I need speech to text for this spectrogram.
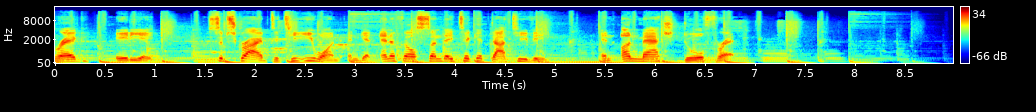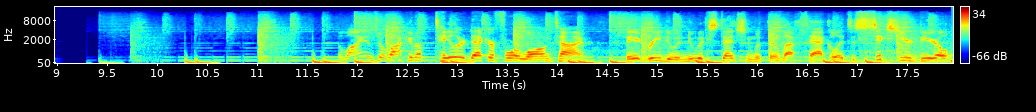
GREG88. Subscribe to TE1 and get NFLSundayTicket.tv, an unmatched dual threat. The Lions are locking up Taylor Decker for a long time. They agreed to a new extension with their left tackle. It's a six-year deal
